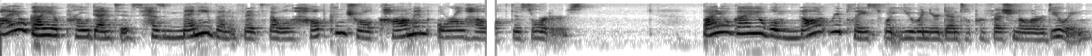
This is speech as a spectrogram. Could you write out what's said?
BioGaia ProDentis has many benefits that will help control common oral health disorders. BioGaia will not replace what you and your dental professional are doing,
